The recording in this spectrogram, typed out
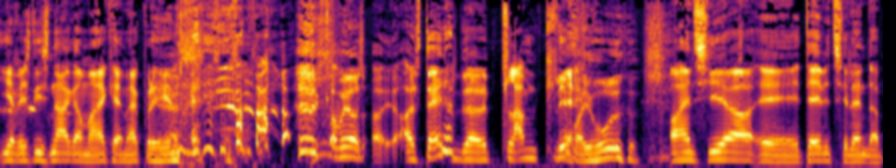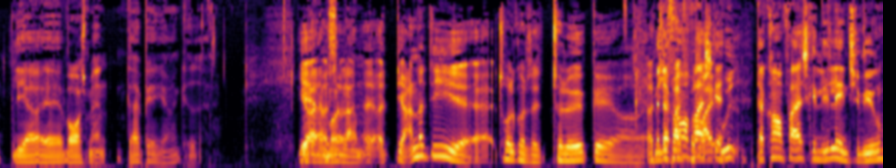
I har vist lige snakket om mig, kan jeg mærke på det hele. Kommer her, og, og, stadig har den der klamme klimmer ja. i hovedet. Og han siger, øh, David Tillander bliver øh, vores mand. Der bliver Jørgen ked af det. Jørgen er mundlam. altså, og de andre, de øh, tror det kun til tillykke, og, og Men de der er faktisk kommer vej faktisk, ud. der kommer faktisk et lille interview,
